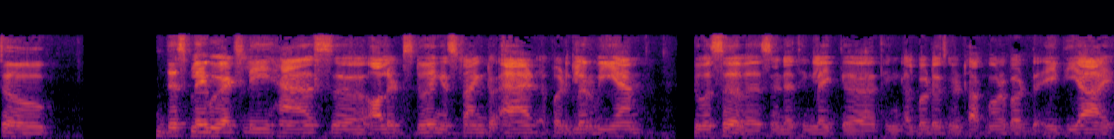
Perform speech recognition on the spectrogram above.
So this playbook actually has, uh, all it's doing is trying to add a particular VM to a service. And I think like, uh, I think Alberto is going to talk more about the API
